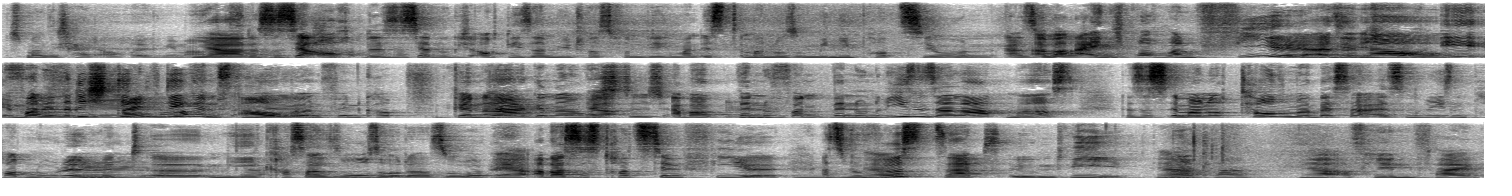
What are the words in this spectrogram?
muss man sich halt auch irgendwie mal Ja, das ist ja auch, das ist ja wirklich auch dieser Mythos von wegen, man isst immer nur so Mini-Portionen. Also, Aber eigentlich braucht man viel. Also ich Genau. brauche eh immer Von den viel. richtigen- einfach Dingen fürs viel. Auge und für den Kopf. Genau. Ja, genau, Ja. richtig. Aber wenn du von, wenn du einen riesen Salat machst, das ist immer noch tausendmal besser als ein riesen Pot Nudeln mit äh, irgendwie krasser Soße oder so. Ja. Aber es ist trotzdem viel. Also du Ja. wirst satt irgendwie. Ja. Ne? Klar. Ja, auf jeden Fall.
